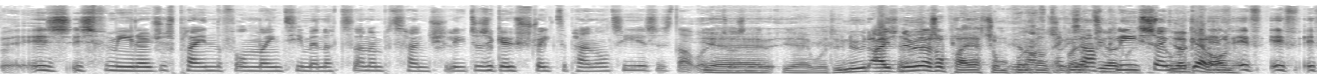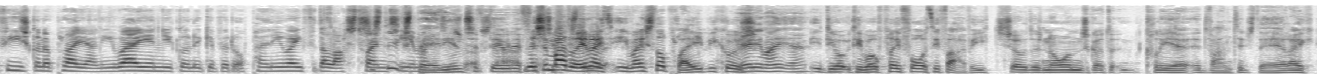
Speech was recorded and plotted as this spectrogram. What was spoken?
is is Firmino just playing the full ninety minutes then and potentially does it go straight to penalties? Is that what yeah, it does? It? Yeah, we'll do. Noon, I, so, Nunez will play at some point. Exactly. so he'll get on. If, if if he's going to play anyway, and you're going to give it up anyway for the last twenty, the experience of doing it. Listen, by the way, he might, he might still play because yeah, he might. Yeah, they, they both play forty five each, so there's no one's got a clear advantage there. Like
